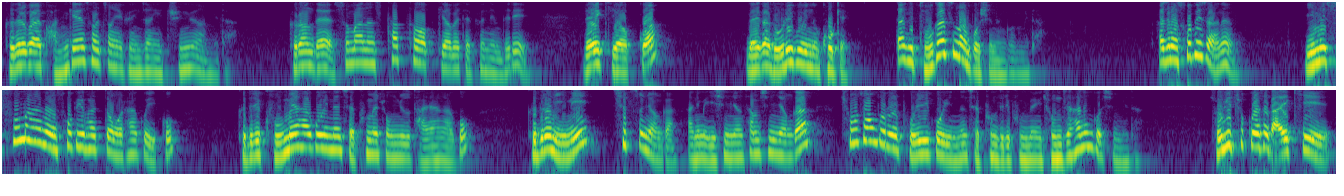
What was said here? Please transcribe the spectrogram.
그들과의 관계 설정이 굉장히 중요합니다. 그런데 수많은 스타트업 기업의 대표님들이 내 기업과 내가 노리고 있는 고객, 딱 이 두 가지만 보시는 겁니다. 하지만 소비자는 이미 수많은 소비 활동을 하고 있고 그들이 구매하고 있는 제품의 종류도 다양하고 그들은 이미 십수년간 아니면 20년, 30년간 충성도를 보이고 있는 제품들이 분명히 존재하는 것입니다. 조기 축구에서 나이키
